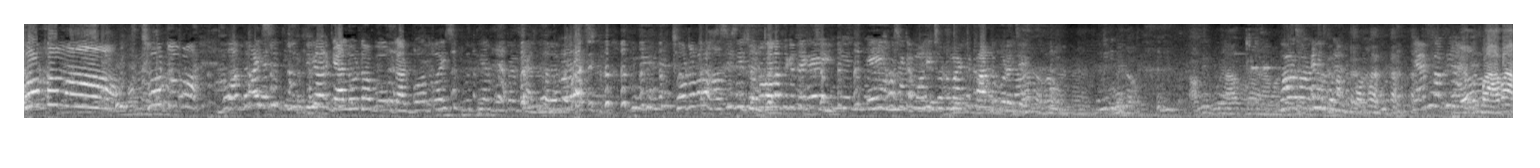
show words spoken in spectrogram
ছোট মা ছোট মা বদমাইশি বুদ্ধি আর গেল না বউটার বদমাইশি বুদ্ধি আর বউটার গেল ছোটবেলা হাসি সেই ছোটবেলা থেকে দেখছি। এই হাসিটা মানে ছোট মা একটা কাণ্ড করেছে। এই নিন প্রণাম। বাবা।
